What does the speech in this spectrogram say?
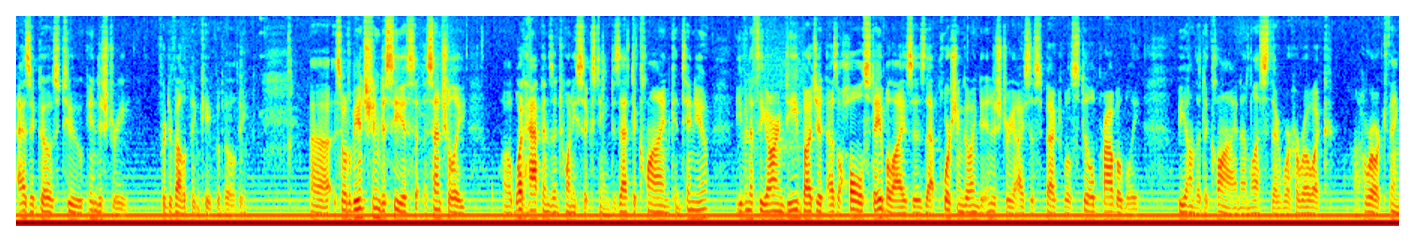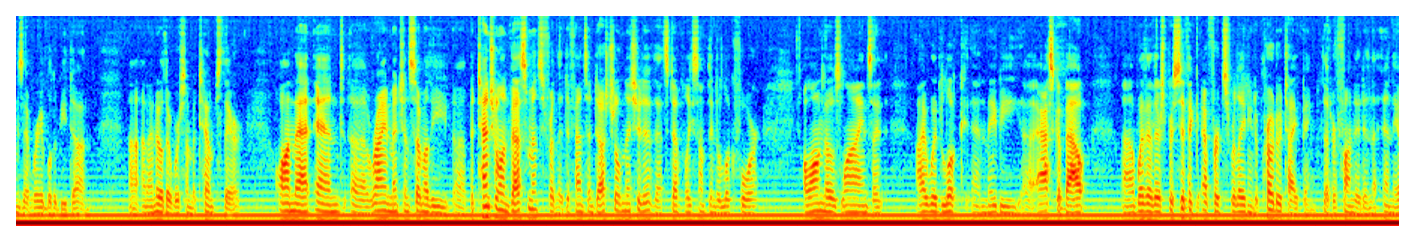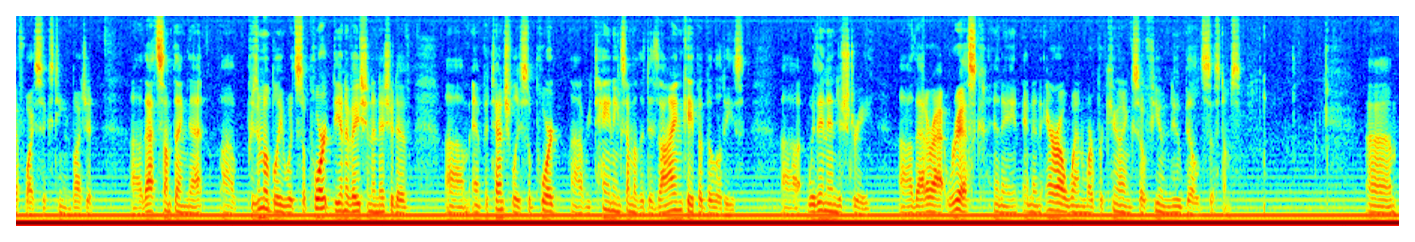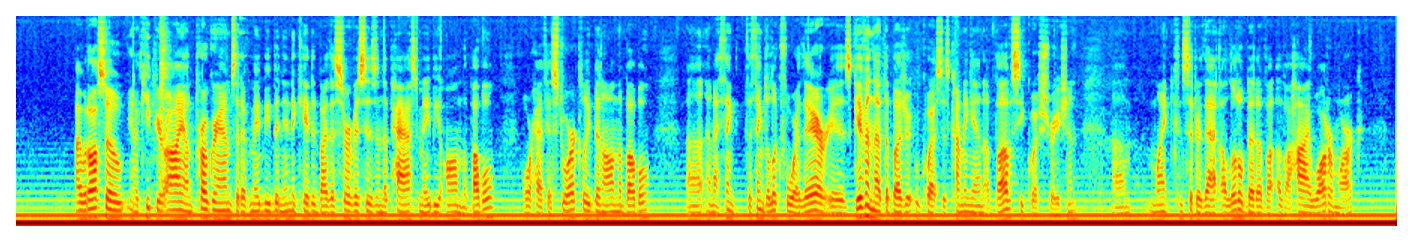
as it goes to industry for developing capability. Uh, so it'll be interesting to see es essentially uh, what happens in 2016. Does that decline continue? Even if the R&D budget as a whole stabilizes, that portion going to industry, I suspect, will still probably be on the decline unless there were heroic, uh, heroic things that were able to be done. Uh, and I know there were some attempts there. On that end, uh, Ryan mentioned some of the uh, potential investments for the Defense Industrial Initiative. That's definitely something to look for. Along those lines, I, I would look and maybe uh, ask about whether there's specific efforts relating to prototyping that are funded in the, in the FY16 budget. that's something that presumably would support the innovation initiative um, and potentially support retaining some of the design capabilities uh, within industry uh, that are at risk in, a, in an era when we're procuring so few new build systems. Um, I would also you know, keep your eye on programs that have maybe been indicated by the services in the past, maybe on the bubble, or have historically been on the bubble. Uh, and I think the thing to look for there is, given that the budget request is coming in above sequestration, um, might consider that a little bit of a, of a high watermark.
